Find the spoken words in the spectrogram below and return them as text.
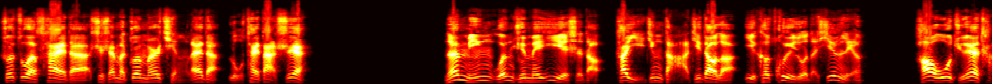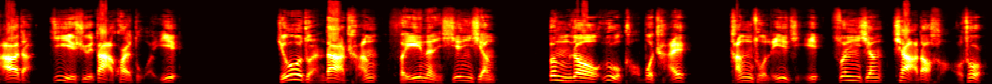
说做菜的是什么专门请来的鲁菜大师。南明完全没意识到他已经打击到了一颗脆弱的心灵，毫无觉察的继续大快朵颐。九转大肠肥嫩鲜香。蹦肉入口不柴，糖醋里脊酸香恰到好处。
